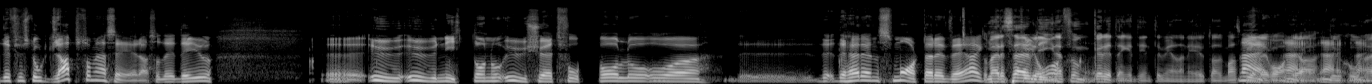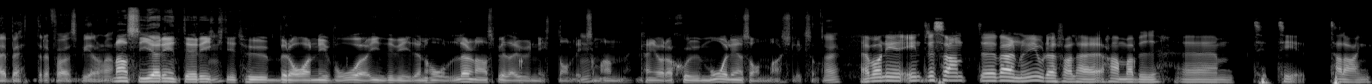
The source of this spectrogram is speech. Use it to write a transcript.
det är för stort glapp som jag säger. Alltså det, det är ju Uh, U, U19 och U21 fotboll och, och det, det, här är en smartare väg. De här reservligorna funkar helt enkelt inte menar ni, utan man spelar nej, i vanliga nej, divisionerna är bättre för spelarna. Man ser inte mm. riktigt mm. hur bra nivå individen håller när han spelar U19 liksom. Mm. Han kan göra sju mål i en sån match liksom. Nej. Det var en intressant eh, värvning gjorde i alla fall här, Hammarby. Eh, talang.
